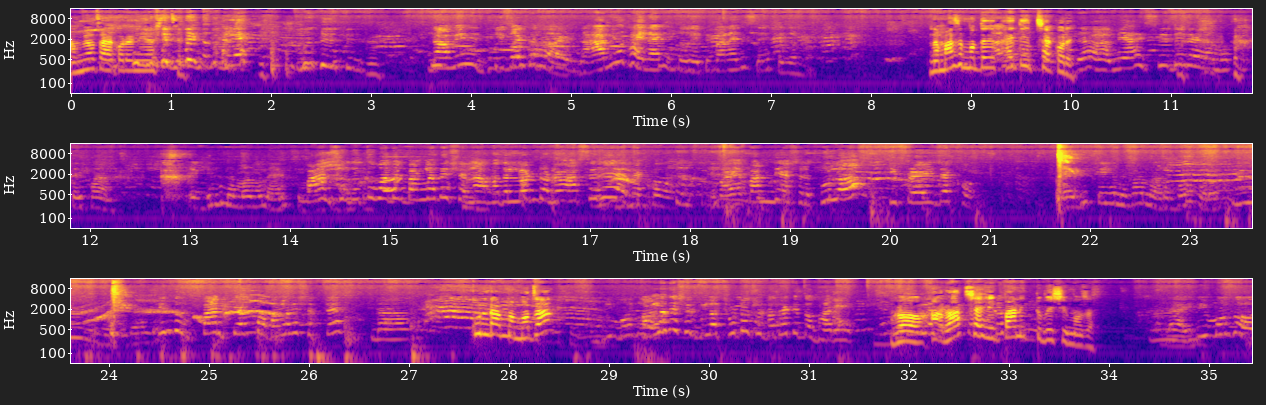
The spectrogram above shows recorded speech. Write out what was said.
আমিও চা করে নিয়ে আসছি। না আমি কি বলতে না আমিও খাই না কিন্তু বানাই দিছে সেজন্য। না মাঝে মধ্যে খাইতে ইচ্ছা করে। আমি আইসি দিলে পান। একদিন আমার মনে আনছি পান শুধু তোমাদের বাংলাদেশে না আমাদের লন্ডনে আছে যে দেখো। পান আসলে ফুলো কি ফ্রেশ দেখো। কিন্তু পান কেমন বাংলাদেশের চেয়ে? না। কোনটা মজা? বাংলাদেশেরগুলো ছোট ছোট থাকে তো ভারী। হ্যাঁ রাজশাহীর পান একটু বেশি মজা। মজা।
